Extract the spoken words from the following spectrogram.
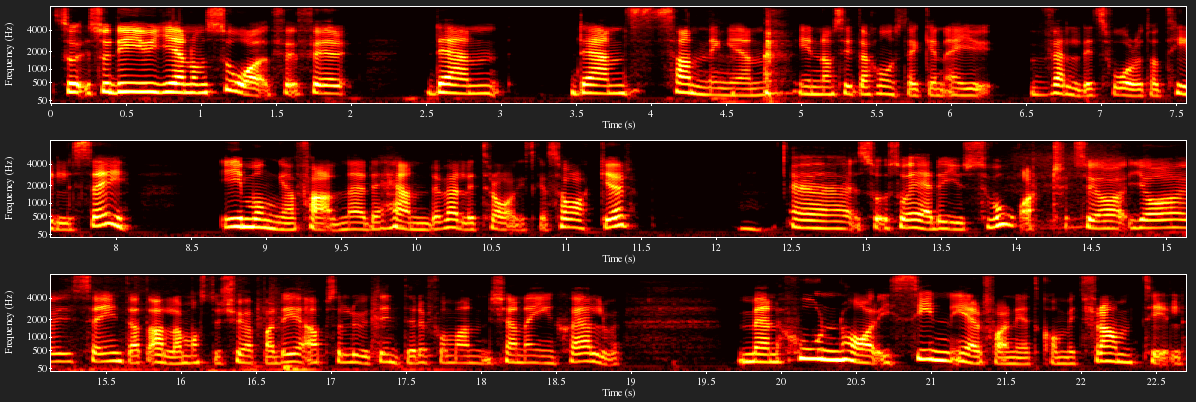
Så, så det är ju genom så, för, för den den sanningen inom citationstecken är ju väldigt svår att ta till sig i många fall när det händer väldigt tragiska saker. Eh, så, så är det ju svårt. Så jag, jag säger inte att alla måste köpa det, absolut inte, det får man känna in själv. Men hon har i sin erfarenhet kommit fram till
